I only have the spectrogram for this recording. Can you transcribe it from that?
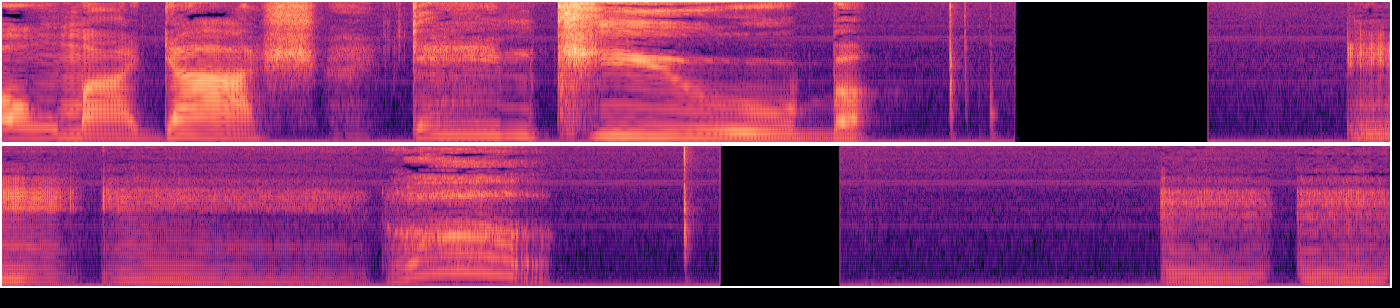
Oh my gosh, GameCube. Mm-mm. Mm-mm-mm-mm-mm.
